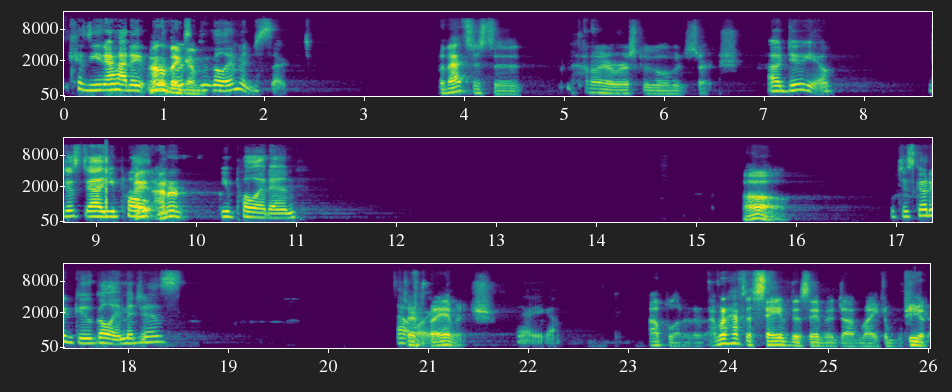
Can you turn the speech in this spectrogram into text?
Because you know how to I don't think I'm- Google image search. But that's just a. How do I reverse Google image search? Oh, do you? Just uh, you pull. I, I don't. You pull it in. Oh, Just go to Google Images. Oh, search by image. there you go. Uploaded it. I'm gonna have to save this image on my computer.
